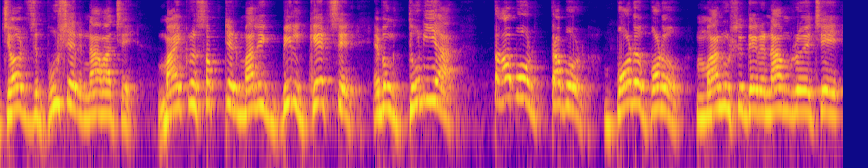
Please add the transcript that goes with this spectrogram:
জর্জ বুশের নাম আছে। মাইক্রোসফটের মালিক বিল গেটসের এবং দুনিয়ার তাবড় তাবড় বড় বড় মানুষদের নাম রয়েছে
